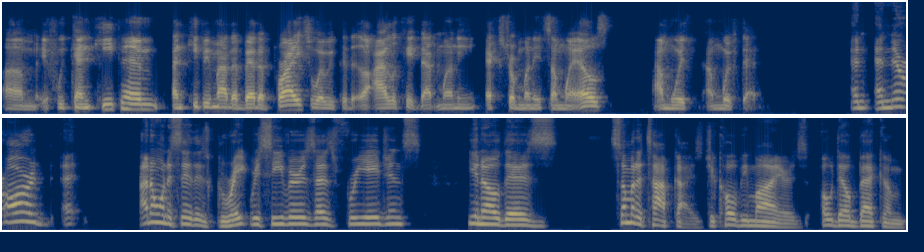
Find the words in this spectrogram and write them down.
Um, if we can keep him and keep him at a better price, where we could uh, allocate that money, extra money somewhere else, I'm with I'm with that. and and there are uh, I don't want to say there's great receivers as free agents. You know, there's some of the top guys, Jakobi Meyers, Odell Beckham.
